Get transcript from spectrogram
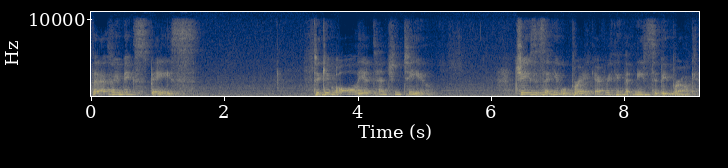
that as we make space to give all the attention to you, Jesus, that you will break everything that needs to be broken,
